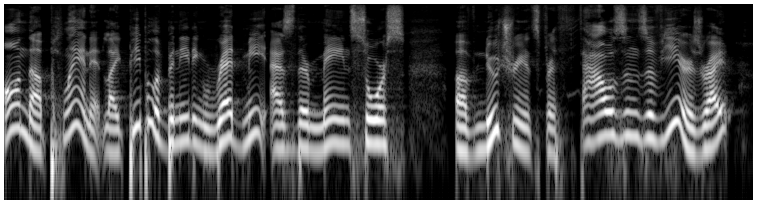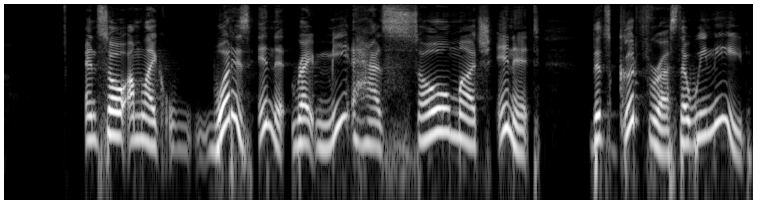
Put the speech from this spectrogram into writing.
On the planet, like people have been eating red meat as their main source of nutrients for thousands of years, right? And so I'm like, what is in it, right? Meat has so much in it that's good for us that we need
